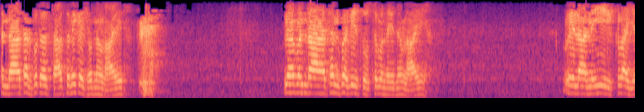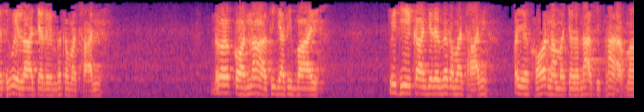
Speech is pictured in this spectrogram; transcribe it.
บรรดาท่านพุทธศาสนิกชนทั้งหลายและบรรดาท่านเพื่อวิสุทธิสมณีทั้งหลาย เวลานี้ใกล้จะถึงเวลาเจริญพระกรรมฐาน แล้วก่อนหน้าที่จะอธิบาย วิธีการเจริญพระกรรมฐาน ก็จะขอนำมาเจรณะสิบห้ามา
